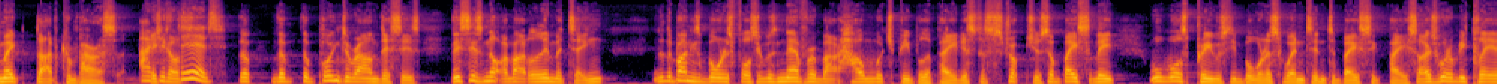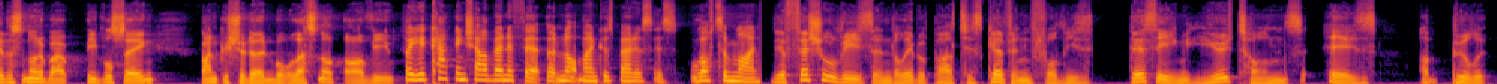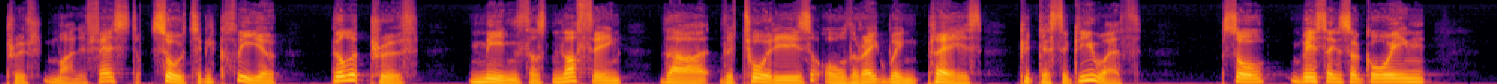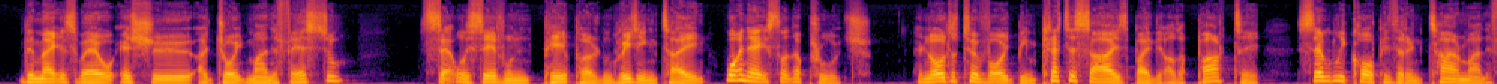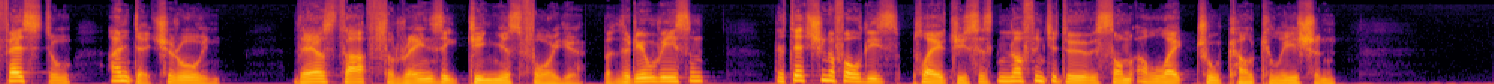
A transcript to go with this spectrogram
make that comparison. I just did. The, the, the point around this is this is not about limiting. The bankers' bonus policy was never about how much people are paid. It's the structure. So basically, what was previously bonus went into basic pay. So I just want to be clear. This is not about people saying bankers should earn more. That's not our view. But you're capping child benefit, but not bankers' bonuses. Bottom line. The official reason the Labour Party is given for these dizzying U-turns is a bulletproof manifesto. So to be clear, bulletproof means there's nothing that the Tories or the right wing press could disagree with. So, where things are going, they might as well issue a joint manifesto, certainly save on paper and reading time. What an excellent approach. In order to avoid being criticised by the other party, simply copy their entire manifesto and ditch your own. There's that forensic genius for you. But the real reason? The ditching of all these pledges has nothing to do with some electoral calculation.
